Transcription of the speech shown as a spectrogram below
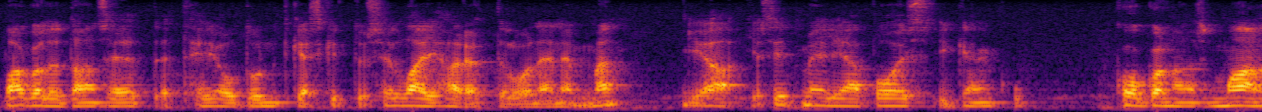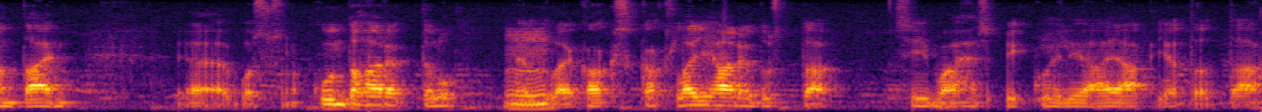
Pakotetaan se, että, että he joutuu nyt keskittyä siihen lajiharjoitteluun enemmän. Ja, ja sitten meillä jää pois ikään kuin kokonaan se maanantain, voisiko sanoa kuntaharjoittelu. Mm. hmm tulee kaksi, kaksi lajiharjoitusta siinä vaiheessa pikkuhiljaa. Ja, ja tota,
